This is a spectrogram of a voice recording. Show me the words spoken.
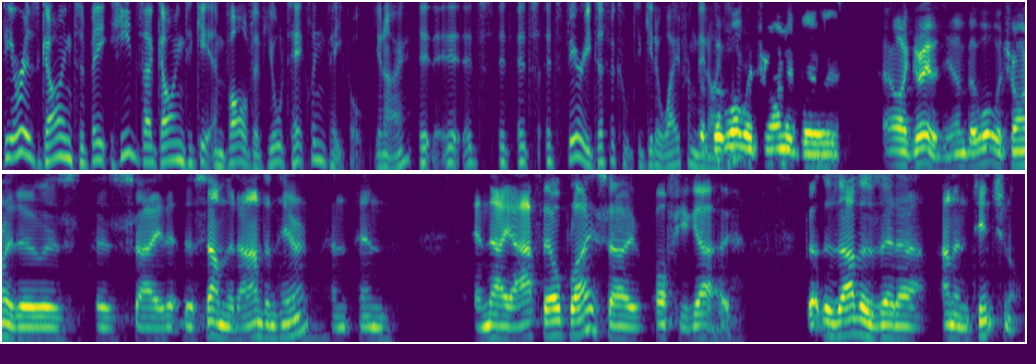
there is going to be heads are going to get involved if you're tackling people. You know, it, it, it's it, it's it's very difficult to get away from that but, idea. But what we're trying to do is, I agree with you, but what we're trying to do is is say that there's some that aren't inherent mm. and and and they are foul play, so off you go. But there's others that are unintentional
